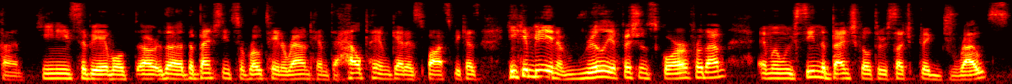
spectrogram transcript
time, he needs to be able, to, or the the bench needs to rotate around him to help him get his spots because he can be a really efficient scorer for them. And when we've seen the bench go through such big droughts.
